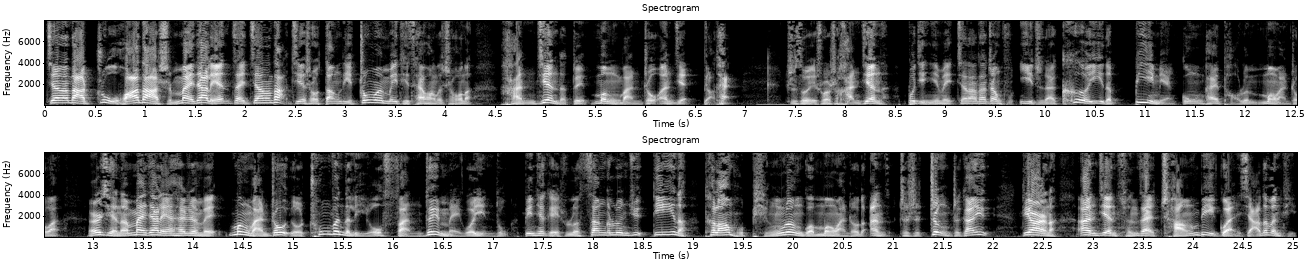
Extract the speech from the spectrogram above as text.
加拿大驻华大使麦加连在加拿大接受当地中文媒体采访的时候呢，罕见的对孟晚舟案件表态。之所以说是罕见呢，不仅因为加拿大政府一直在刻意的避免公开讨论孟晚舟案，而且呢，麦加连还认为孟晚舟有充分的理由反对美国引渡，并且给出了三个论据：第一呢，特朗普评论过孟晚舟的案子，这是政治干预；第二呢，案件存在长臂管辖的问题；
